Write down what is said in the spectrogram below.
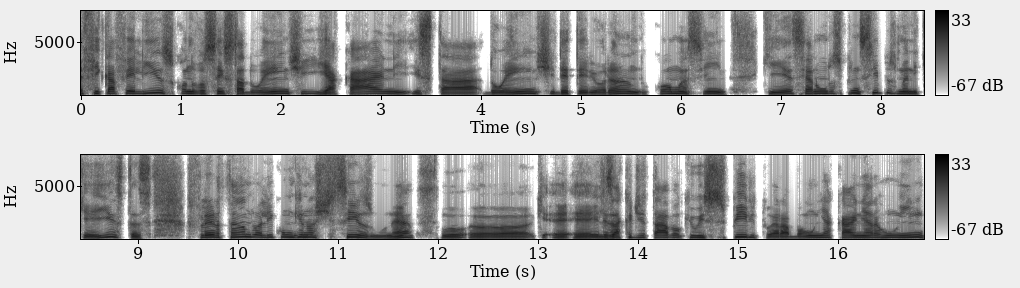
é ficar feliz quando você está doente e a carne está doente, deteriorando? Como assim? Que esse era um dos princípios maniqueístas, flertando ali com o gnosticismo, né? O, uh, é, é, eles acreditavam que o espírito era bom e a carne era ruim,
